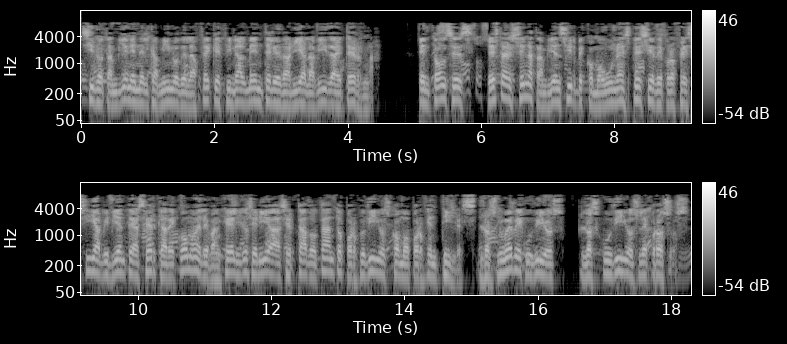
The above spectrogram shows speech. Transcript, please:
sino también en el camino de la fe que finalmente le daría la vida eterna. Entonces, esta escena también sirve como una especie de profecía viviente acerca de cómo el Evangelio sería aceptado tanto por judíos como por gentiles. Los nueve judíos, los judíos leprosos,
